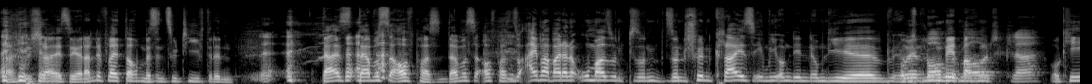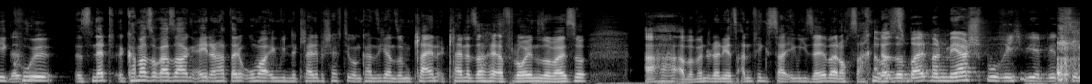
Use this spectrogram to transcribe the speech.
Ach du Scheiße. Ja, dann vielleicht doch ein bisschen zu tief drin. Da, ist, da musst du aufpassen. Da musst du aufpassen. So einmal bei deiner Oma so, so, so einen schönen Kreis irgendwie um den, um die, um den Blumenbeet machen. Klar. Okay, cool. Ist nett. Kann man sogar sagen, ey, dann hat deine Oma irgendwie eine kleine Beschäftigung und kann sich an so eine kleine, kleine Sache erfreuen, so weißt du. Aha, aber wenn du dann jetzt anfängst, da irgendwie selber noch Sachen Aber sobald man mehrspurig wird, wird es zum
